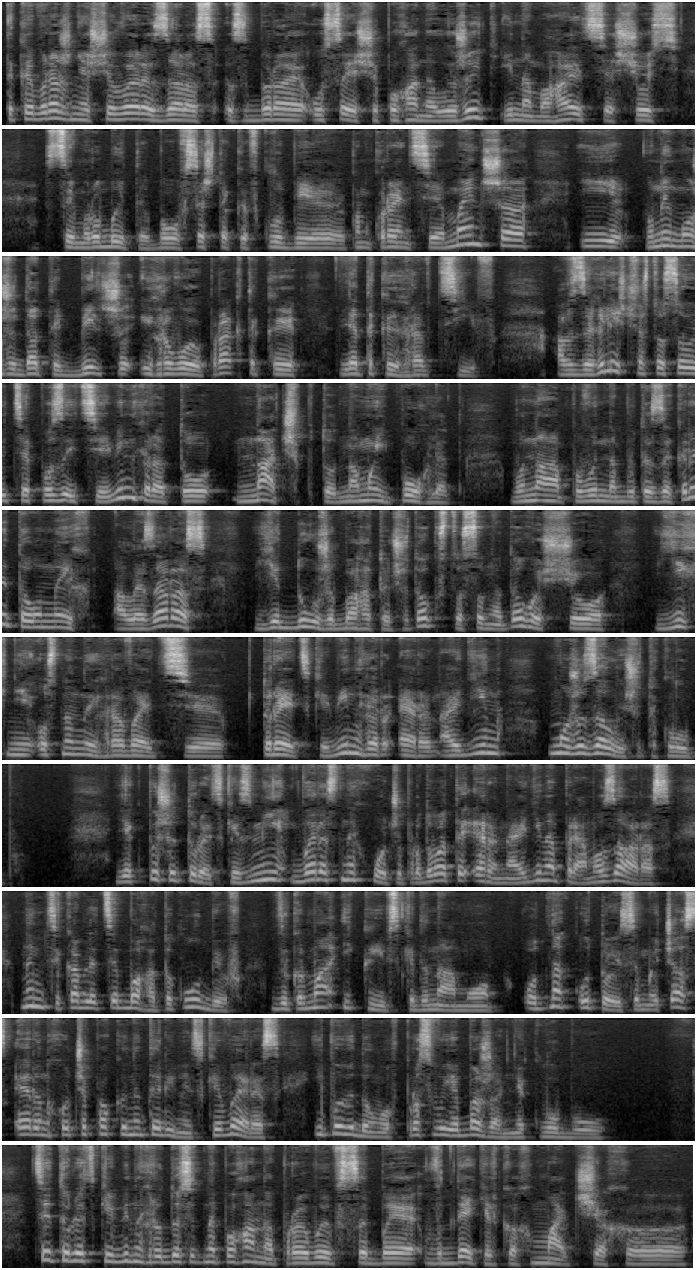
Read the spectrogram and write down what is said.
Таке враження, що Верес зараз збирає усе, що погано лежить, і намагається щось з цим робити, бо все ж таки в клубі конкуренція менша, і вони можуть дати більше ігрової практики для таких гравців. А взагалі, що стосується позиції Вінгера, то, начебто, на мій погляд, вона повинна бути закрита у них, але зараз є дуже багато чуток стосовно того, що їхній основний гравець турецький Вінгер Ерен Айдін може залишити клуб. Як пишуть турецькі змі, Верес не хоче продавати Ерена Айдіна прямо зараз. Ним цікавляться багато клубів, зокрема і київське Динамо. Однак у той самий час Ерен хоче покинути рівненський Верес і повідомив про своє бажання клубу. Цей турецький вінгер досить непогано проявив себе в декількох матчах е,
